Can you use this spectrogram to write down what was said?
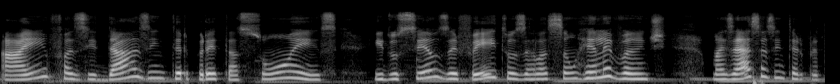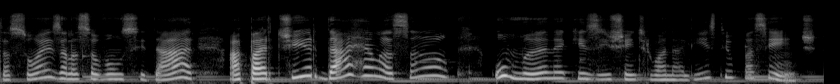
a ênfase das interpretações e dos seus efeitos elas são relevantes, mas essas interpretações elas só vão se dar a partir da relação humana que existe entre o analista e o paciente.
